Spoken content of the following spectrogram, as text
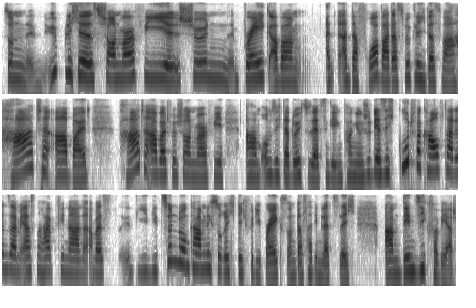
so ein übliches Sean Murphy schön Break, aber äh, davor war das wirklich, das war harte Arbeit harte Arbeit für Sean Murphy, ähm, um sich da durchzusetzen gegen Pang Jung-ju, der sich gut verkauft hat in seinem ersten Halbfinale, aber es, die, die Zündung kam nicht so richtig für die Breaks und das hat ihm letztlich ähm, den Sieg verwehrt.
